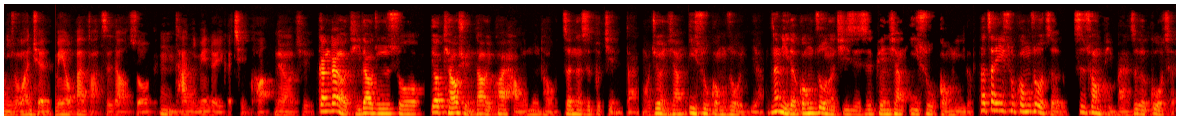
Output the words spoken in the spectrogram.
你完全没有办法知道说，嗯，它里面的一个情况。了解。刚刚有提到，就是说要挑选到一块好的木头，真的是不简单。我就很像艺术工作一样。那你的工作呢，其实是偏向艺术工艺的。那在艺术工作者自创品牌这个过程，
